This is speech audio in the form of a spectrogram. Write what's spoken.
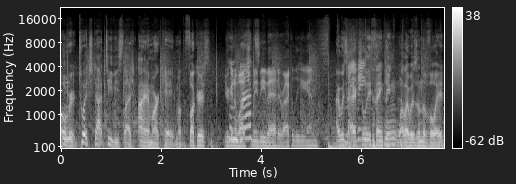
over at twitch.tv slash imarcade, motherfuckers. You're gonna watch Congrats. me be bad at Rocket League again? I was Maybe. actually thinking while I was in the void,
